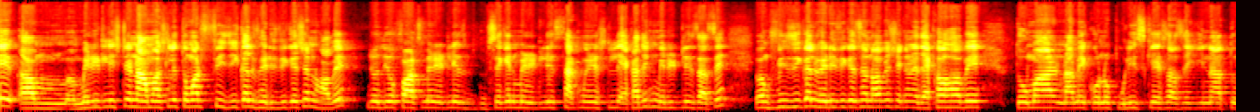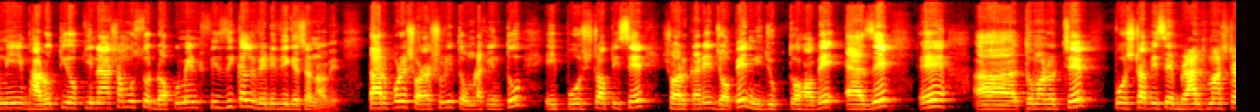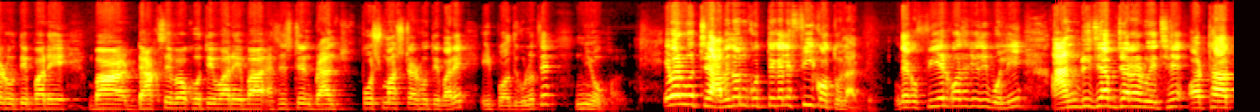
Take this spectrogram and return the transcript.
মেরিট লিস্টে নাম আসলে তোমার ফিজিক্যাল ভেরিফিকেশন হবে। যদিও first merit list second merit list third merit list একাধিক মেরিট লিস্ট আছে এবং ফিজিক্যাল ভেরিফিকেশন হবে, সেখানে দেখা হবে তোমার নামে কোনো পুলিশ কেস আছে কি না তুমি ভারতীয় কি না সমস্ত ডকুমেন্ট ফিজিক্যাল ভেরিফিকেশন হবে। তারপরে সরাসরি তোমরা কিন্তু এই পোস্ট অফিসের সরকারি জবে নিযুক্ত হবে অ্যাজ এ তোমার হচ্ছে পোস্ট অফিসে ব্রাঞ্চ মাস্টার হতে পারে বা ডাক সেবক হতে পারে বা অ্যাসিস্ট্যান্ট ব্রাঞ্চ পোস্ট মাস্টার হতে পারে, এই পদগুলোতে নিয়োগ হবে। এবার হচ্ছে আবেদন করতে গেলে ফি কত লাগবে? দেখো ফি এর কথা যদি বলি আনরিজার্ভ যারা রয়েছে, অর্থাৎ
